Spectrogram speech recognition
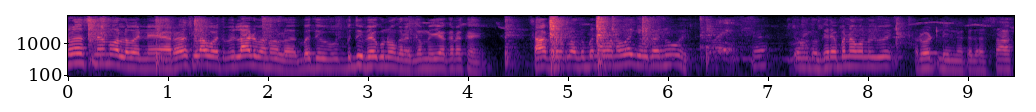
રસ ને ન લવાય ને રસ લાવો તો લાડવા ન લવાય. બધું બધું ભેગું ન કરે ગમે એક રખાય. શાક રોટલા તો બનાવવાના હોય કે ન હોય? હે? એવું તો ઘરે બનાવવાનું જ હોય રોટલી ને કદાચ શાક.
